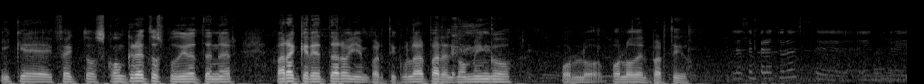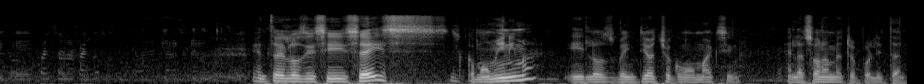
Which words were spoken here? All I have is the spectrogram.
y qué efectos concretos pudiera tener para Querétaro y en particular para el domingo por lo, por lo del partido. ¿Las temperaturas eh, entre cuáles son los rangos? Entre los 16 como mínima y los 28 como máxima en la zona metropolitana.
